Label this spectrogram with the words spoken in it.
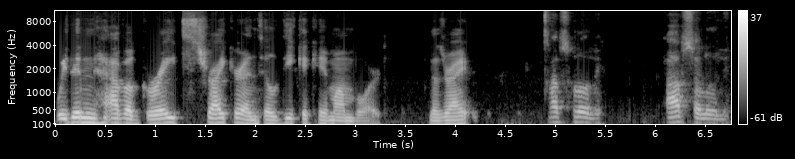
we didn't have a great striker until Dike came on board. That's right. Absolutely, absolutely,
